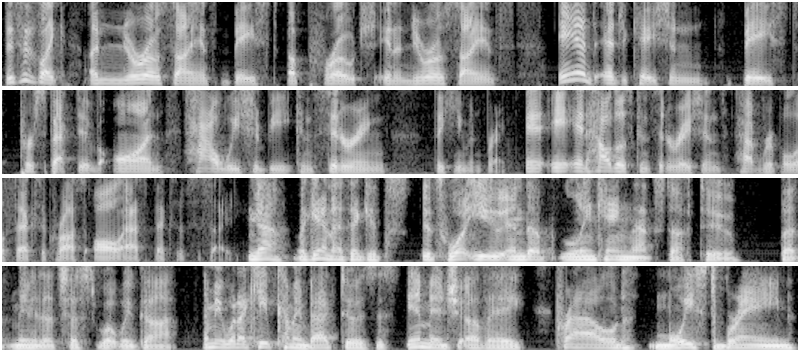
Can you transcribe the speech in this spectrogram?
This is like a neuroscience based approach in a neuroscience and education based perspective on how we should be considering the human brain and, and, how those considerations have ripple effects across all aspects of society. Yeah, again, I think it's it's what you end up linking that stuff to, but maybe that's just what we've got. I mean, what I keep coming back to is this image of a proud, moist brain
